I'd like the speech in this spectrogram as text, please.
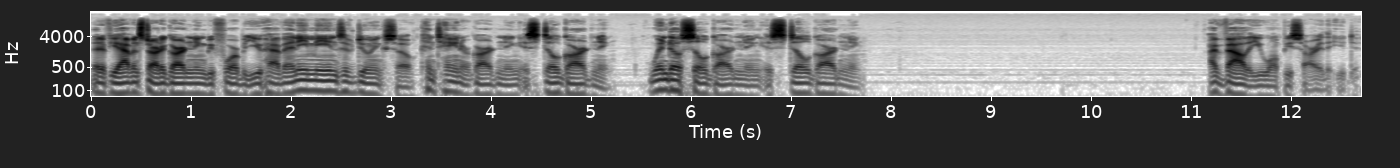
that if you haven't started gardening before, but you have any means of doing so, container gardening is still gardening. Windowsill gardening is still gardening. I vow that you won't be sorry that you did.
